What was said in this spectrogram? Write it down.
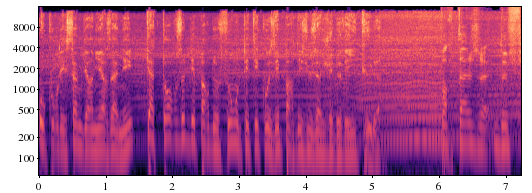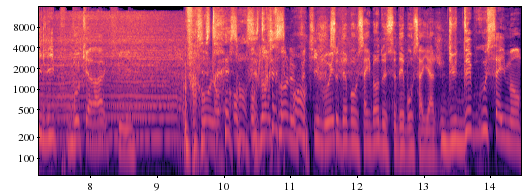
Au cours des cinq dernières années, 14 départs de feu ont été causés par des usagers de véhicules. Portage de Philippe Bocara qui. Ah, c'est stressant, c'est le petit bruit. Ce débroussaillement de ce débroussaillage. du débroussaillement.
